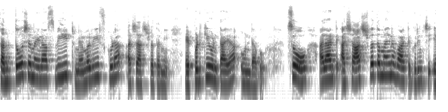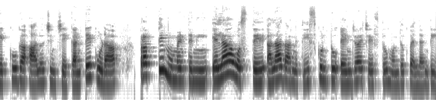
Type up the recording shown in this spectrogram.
సంతోషమైన స్వీట్ మెమరీస్ కూడా అశాశ్వతమే. ఎప్పటికీ ఉంటాయా? ఉండవు. సో అలాంటి అశాశ్వతమైన వాటి గురించి ఎక్కువగా ఆలోచించే కంటే కూడా ప్రతి మూమెంట్ని ఎలా వస్తే అలా దాన్ని తీసుకుంటూ ఎంజాయ్ చేస్తూ ముందుకు వెళ్ళండి.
